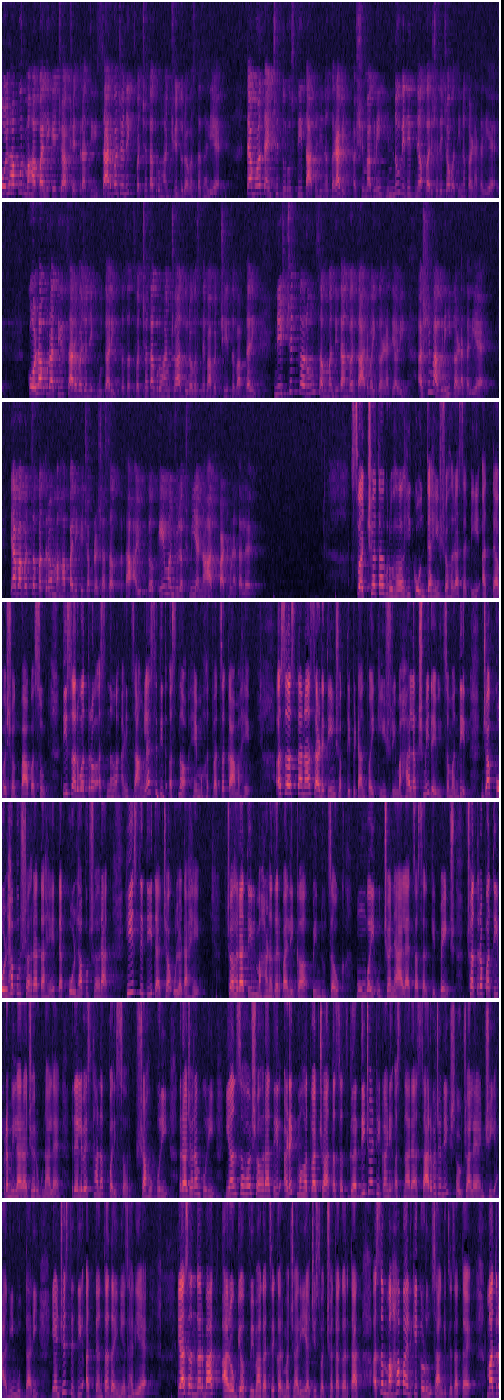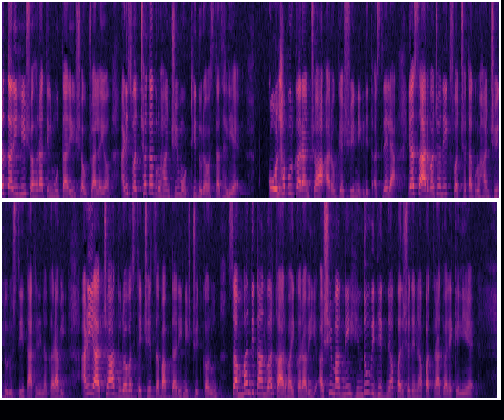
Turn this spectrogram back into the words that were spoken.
कोल्हापूर महापालिकेच्या क्षेत्रातील सार्वजनिक स्वच्छतागृहांची दुरवस्था झाली आहे. त्यामुळे त्यांची दुरुस्ती तातडीनं करावी अशी मागणी हिंदू विधिज्ञ परिषदेच्या वतीनं करण्यात आली आहे. कोल्हापुरातील सार्वजनिक मुतारी तसंच स्वच्छतागृहांच्या दुरवस्थेबाबतची जबाबदारी निश्चित करून संबंधितांवर कारवाई करण्यात यावी अशी मागणीही करण्यात आली आहे. याबाबतचं पत्र महापालिकेच्या प्रशासक तथा आयुक्त के मंजुलक्ष्मी यांना आज पाठवण्यात आलं आहे स्वच्छतागृह ही कोणत्याही शहरासाठी अत्यावश्यक बाब असून ती सर्वत्र असणं आणि चांगल्या स्थितीत असणं हे महत्त्वाचं काम आहे. असं असताना साडेतीन शक्तिपीठांपैकी श्री महालक्ष्मी देवीचं मंदिर ज्या कोल्हापूर शहरात आहे त्या कोल्हापूर शहरात ही स्थिती त्याच्या उलट आहे. शहरातील महानगरपालिका बिंदू चौक मुंबई उच्च न्यायालयाचा सर्किट बेंच छत्रपती प्रमिलाराजे रुग्णालय रेल्वे स्थानक परिसर शाहूपुरी राजारामपुरी यांसह शहरातील अनेक महत्त्वाच्या तसंच गर्दीच्या ठिकाणी असणाऱ्या सार्वजनिक शौचालयांची आणि मुतारी यांची स्थिती अत्यंत दयनीय झाली आहे. या संदर्भात आरोग्य विभागाचे कर्मचारी याची स्वच्छता करतात असं महापालिकेकडून सांगितलं जात आहे मात्र तरीही शहरातील मुतारी शौचालयं आणि स्वच्छतागृहांची मोठी दुरवस्था झाली आहे. कोल्हापूरकरांच्या आरोग्याशी निगडीत असलेल्या या सार्वजनिक स्वच्छतागृहांची दुरुस्ती तातडीनं करावी आणि याच्या दुरवस्थेची जबाबदारी निश्चित करून संबंधितांवर कारवाई करावी अशी मागणी हिंदू विधिज्ञ परिषदेनं पत्राद्वारे केली आहे.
